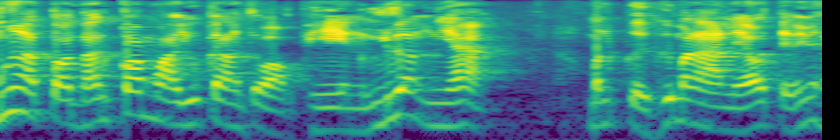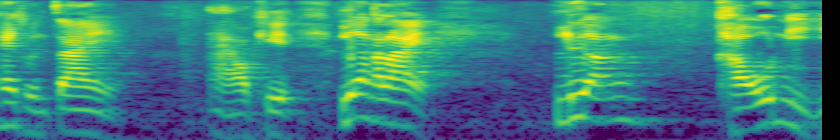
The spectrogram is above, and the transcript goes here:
เมื่อตอนนั้นกล้องวายุกำลังจะออกเพลง เรื่องเนี้ย มันเกิดขึ้นมานานแล้ว แต่ไม่มีใครสนใจ อ่าโอเค เรื่องอะไร เรื่องเขานี่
